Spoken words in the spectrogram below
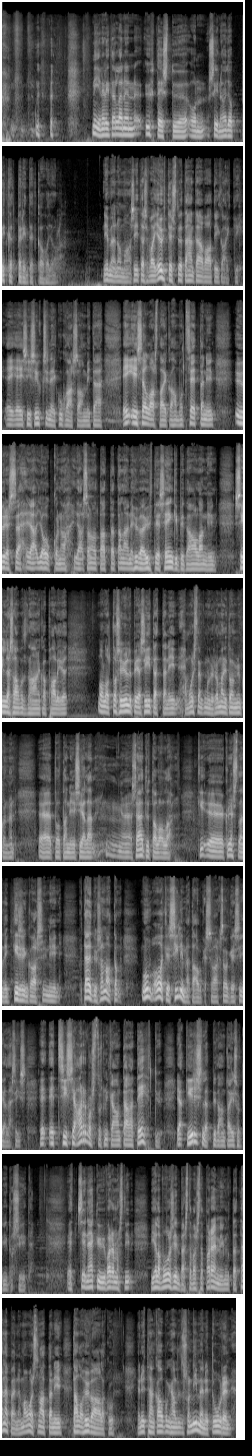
Niin, eli tällainen yhteistyö on, siinä on jo pitkät perinteet Kauhajolla. Nimenomaan, siitä se vaan, ja yhteistyötähän tämä vaatii kaikki. Ei, ei siis yksin ei kukaan saa mitään, ei, ei sellaista aikaa, mutta se, että niin yhdessä ja joukkona, ja sanotaan, että tällainen hyvä yhteishenki pitää olla, niin sillä saavutetaan aika paljon. Mä olen tosi ylpeä siitä, että niin, muistan, kun olin romanitoimikunnan tota, niin siellä ää, säätytalolla Kristantin Kirsin kanssa, niin täytyy sanoa, että mun oikein silmät aukesi, oikein siellä siis. Et, et siis se arvostus, mikä on täällä tehty, ja Kirsille pitää antaa iso kiitos siitä. Et se näkyy varmasti vielä vuosien päästä vasta paremmin, mutta tänä päivänä mä voin sanoa, että niin, täällä on hyvä alku. Ja nythän kaupunginhallitus on nimennyt uuden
